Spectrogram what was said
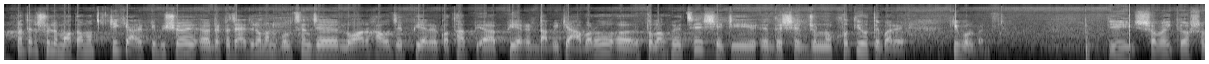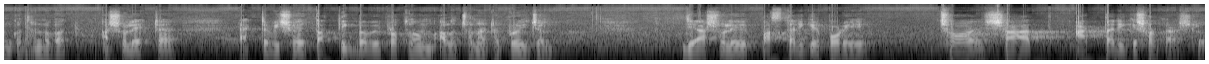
আপনাদের আসলে মতামতটি কি? আরেকটি বিষয় ডক্টর জাহিদুর রহমান বলছেন যে, লোয়ার হাউজে পিয়ারের কথা পিয়ারের দাবিটি আবারও তোলা হয়েছে। সেটি দেশের জন্য ক্ষতি হতে পারে। কি বলবেন? জি, সবাইকে অসংখ্য ধন্যবাদ। আসলে একটা একটা বিষয়ে তাত্ত্বিকভাবে প্রথম আলোচনাটা প্রয়োজন। যে আসলে পাঁচ তারিখের পরে ছয়, সাত, আট তারিখে সরকার আসলো।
